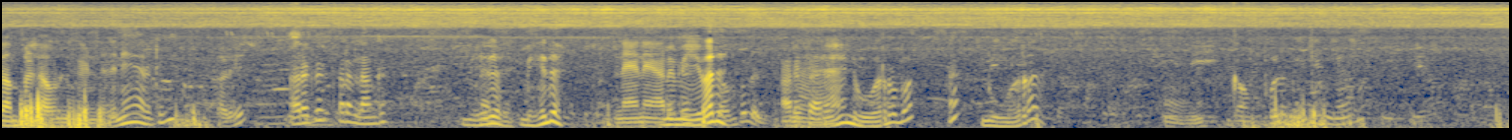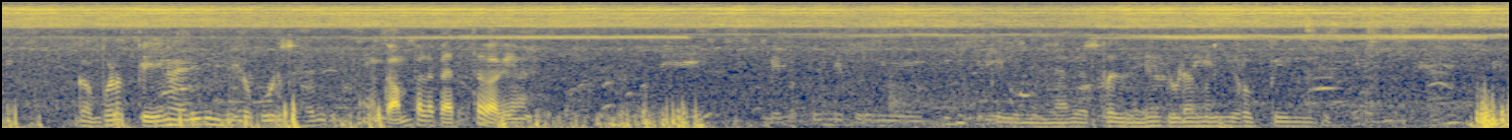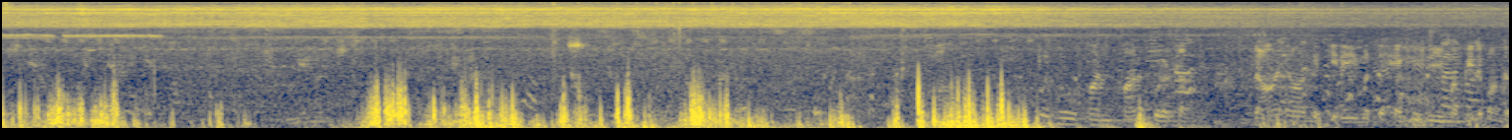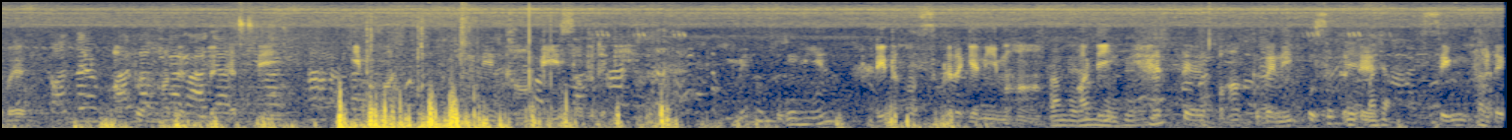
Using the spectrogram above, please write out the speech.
Gampola town එකට එන්නද නේ අරට හරි. අරක අර ළඟ. මෙහෙද? මෙහෙද? නෑ නෑ අර මේවද? අර නුවර බා. නුවර? ගම්පොල ගම්පොල පේන ලොකුවට පැහැදිලි ගම්පල පැත්ත වගේම ಮಾಡಿ ಹೆತ್ತ ಪಾಕವೆನಿ ಉಸಕತೆ ಸಿಂಹಡೆ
